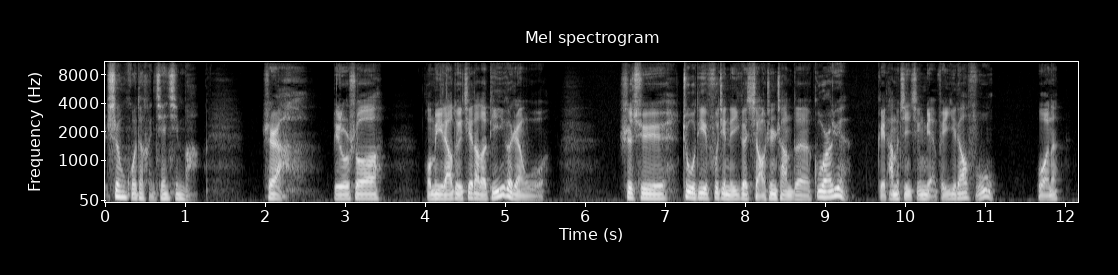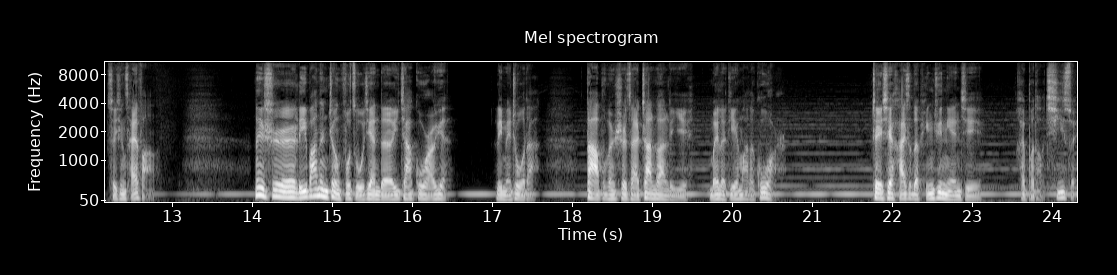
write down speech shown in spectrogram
生活的很艰辛吧？是啊，比如说，我们医疗队接到的第一个任务，是去驻地附近的一个小镇上的孤儿院，给他们进行免费医疗服务。我呢，随行采访。那是黎巴嫩政府组建的一家孤儿院，里面住的，大部分是在战乱里没了爹妈的孤儿。这些孩子的平均年纪还不到七岁。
